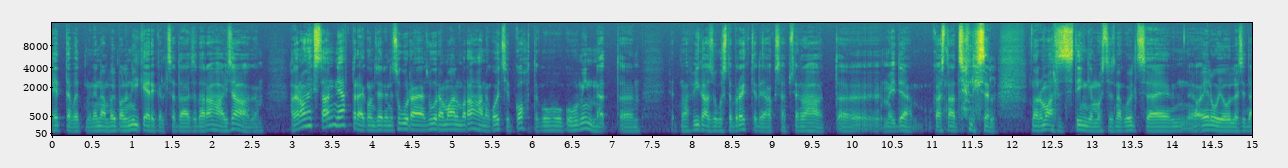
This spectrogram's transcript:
ettevõtmine enam võib-olla nii kergelt seda, seda raha ei saa, aga. aga noh, eks ta on jah, praegu on selline suure, suure maailma raha nagu otsib kohta, kuhu, kuhu minna, et. et noh, igasuguste projektide jaoks saab siin raha, et ma ei tea, kas nad sellisel normaalsetes tingimustes nagu üldse elujõulised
